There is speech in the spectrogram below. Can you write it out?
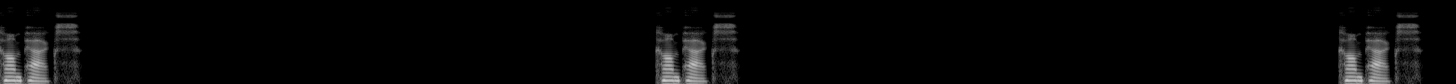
compacts. Compacts. Compacts.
